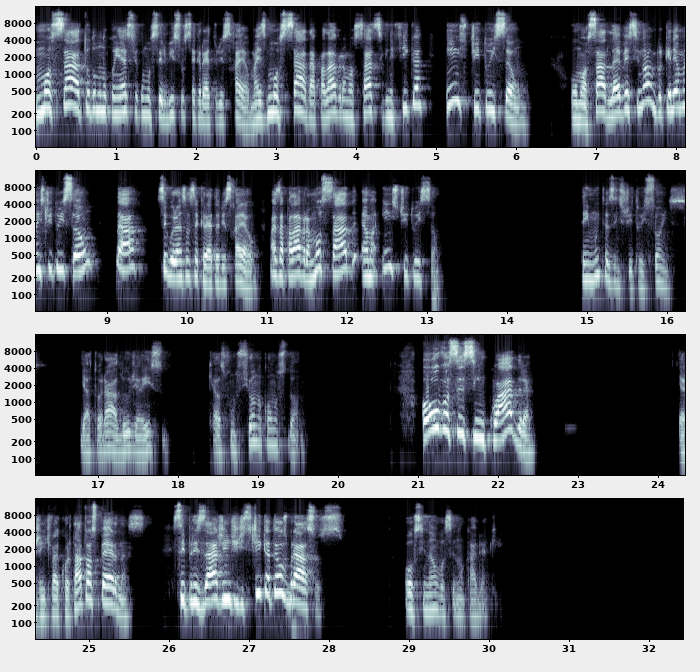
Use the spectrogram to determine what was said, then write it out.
Mossad, todo mundo conhece como Serviço Secreto de Israel, mas Mossad, a palavra Mossad significa instituição. O Mossad leva esse nome porque ele é uma instituição da Segurança Secreta de Israel. Mas a palavra Mossad é uma instituição. Tem muitas instituições, e a Torá alude a isso, que elas funcionam como Sodoma. Ou você se enquadra e a gente vai cortar tuas pernas. Se precisar, a gente estica teus braços. Ou senão você não cabe aqui.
